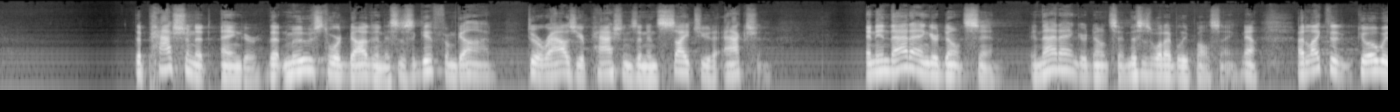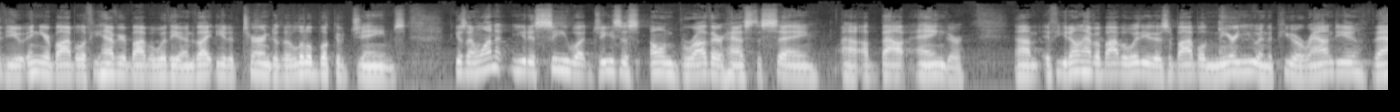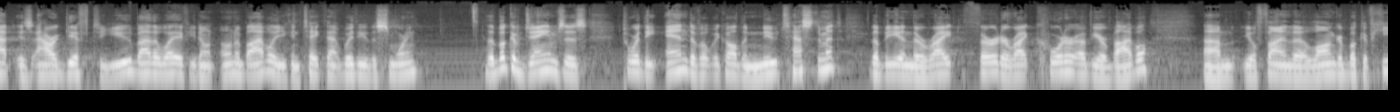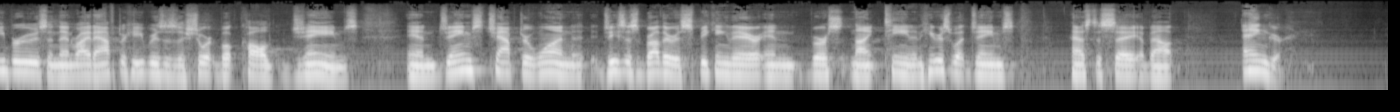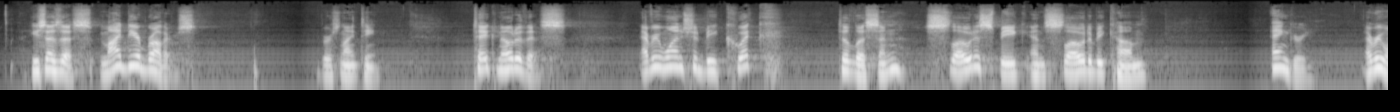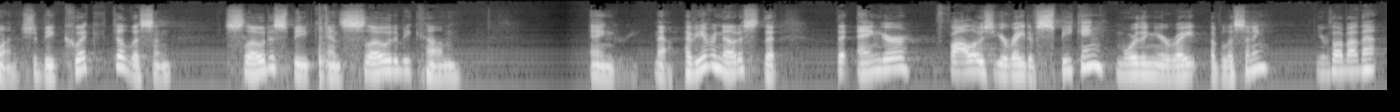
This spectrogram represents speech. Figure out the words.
the passionate anger that moves toward godliness, is a gift from God to arouse your passions and incite you to action. And in that anger, don't sin. In that anger, don't sin. This is what I believe Paul's saying. Now, I'd like to go with you in your Bible, if you have your Bible with you, I invite you to turn to the little book of James because I want you to see what Jesus' own brother has to say uh, about anger. Um, if you don't have a Bible with you, there's a Bible near you in the pew around you. That is our gift to you, by the way. If you don't own a Bible, you can take that with you this morning. The book of James is toward the end of what we call the New Testament. It'll be in the right third or right quarter of your Bible. Um, you'll find the longer book of Hebrews, and then right after Hebrews is a short book called James. And James chapter 1, Jesus' brother is speaking there in verse 19. And here's what James has to say about anger. He says this My dear brothers, verse 19, take note of this. Everyone should be quick to listen, slow to speak, and slow to become angry. Everyone should be quick to listen, slow to speak, and slow to become angry. Now, have you ever noticed that, that anger follows your rate of speaking more than your rate of listening? You ever thought about that?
